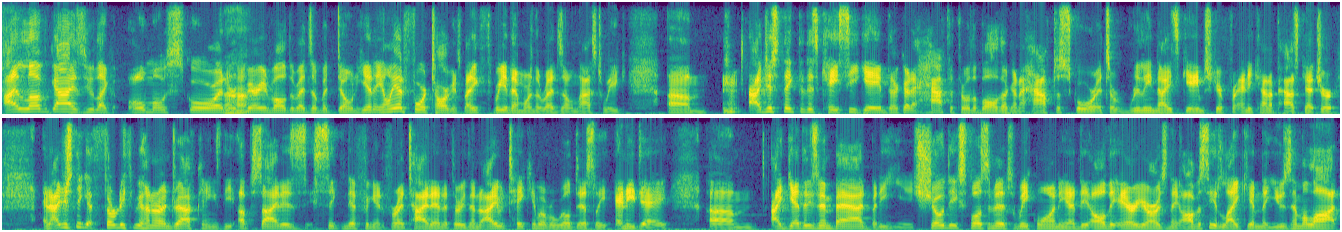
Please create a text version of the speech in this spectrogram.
I love guys who like almost score and uh-huh. are very involved in the red zone, but don't. He, had, he only had four targets, but I think three of them were in the red zone last week. Um, I just think that this KC game, they're going to have to throw the ball. They're going to have to score. It's a really nice game script for any kind of pass catcher. And I just think at 3,300 on DraftKings, the upside is significant for a tight end at 3,300. I would take him over Will Dissly any day. Um, I get that he's been bad, but he showed the explosiveness week one. He had the, all the air yards, and they obviously like him. They use him a lot.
